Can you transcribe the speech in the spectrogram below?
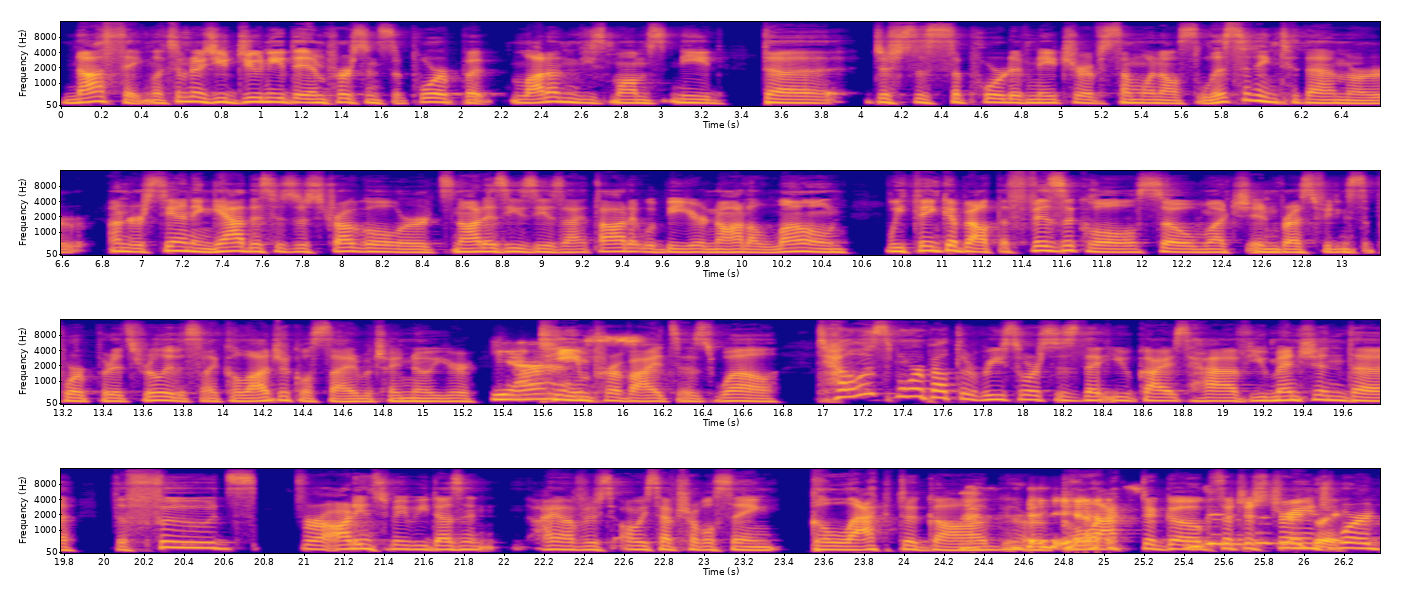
nothing. Like sometimes you do need the in person support, but a lot of these moms need the just the supportive nature of someone else listening to them or understanding, yeah, this is a struggle or it's not as easy as I thought it would be. You're not alone. We think about the physical so much in breastfeeding support, but it's really the psychological side, which I know your yes. team provides as well. Tell us more about the resources that you guys have. You mentioned the the foods, for our audience who maybe doesn't, I always have trouble saying galactagogue or yes. galactagogue, such a strange word.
